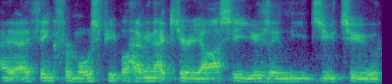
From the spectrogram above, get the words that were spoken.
I, I think for most people, having that curiosity usually leads you to,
